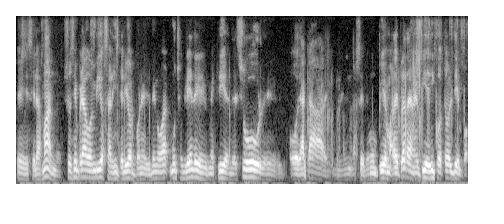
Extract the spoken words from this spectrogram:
eh, se las mando. Yo siempre hago envíos al interior, ponele. Tengo muchos clientes que me escriben del sur de- o de acá, de- no sé, tengo un pibe de Mar del Plata que me pide discos todo el tiempo.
